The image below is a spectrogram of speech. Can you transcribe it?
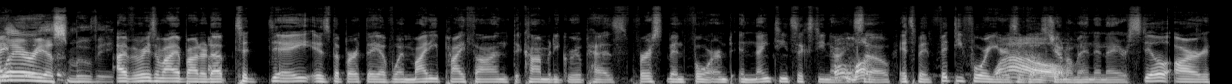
I Hilarious movie. I have a reason why I brought it up. Today is the birthday of when Monty Python, the comedy group, has first been formed in 1969. Oh, wow. so it's been 54 years of Wow. those gentlemen, and they are still are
